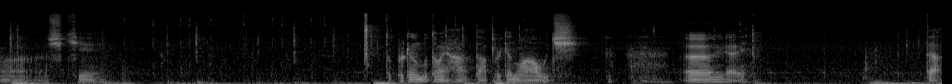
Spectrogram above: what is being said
Ah, acho que... Tô apertando o botão errado, tá? Apertando Alt. Ai, ai. Tá.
